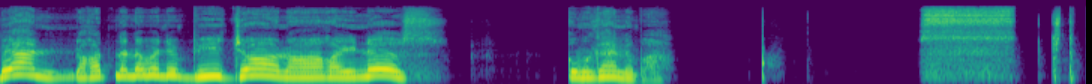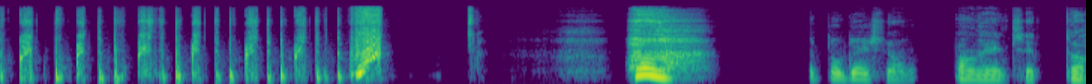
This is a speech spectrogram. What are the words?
Ba yan? Nakat na naman yung video. Nakakainis. Gumagana ba? Ito guys, yung pang headset to.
